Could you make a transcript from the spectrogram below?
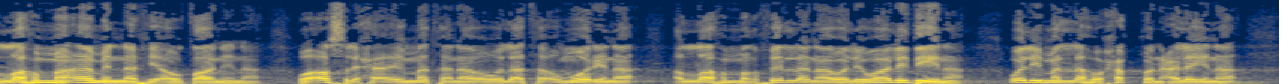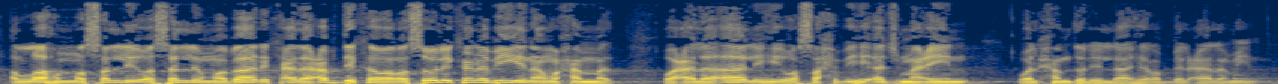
اللهم آمنا في أوطاننا وأصلح أئمتنا وولاة أمورنا. اللهم اغفر لنا ولوالدينا ولمن له حق علينا. اللهم صل وسلم وبارك على عبدك ورسولك نبينا محمد وعلى آله وصحبه أجمعين. والحمد لله رب العالمين.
